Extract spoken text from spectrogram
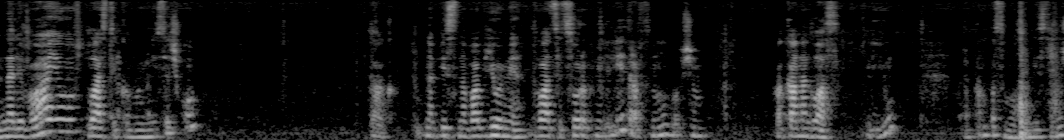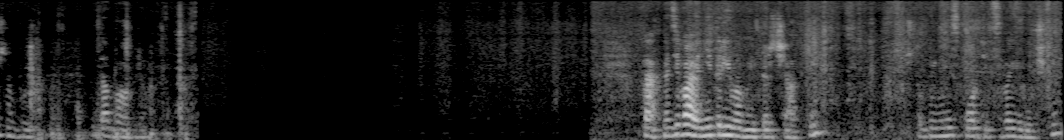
наливаю в пластиковую мисочку. Так, тут написано в объеме 20-40 мл. Ну, в общем, пока на глаз лью. А там посмотрим, если нужно будет, добавлю. Так, надеваю нитриловые перчатки, чтобы не испортить свои ручки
